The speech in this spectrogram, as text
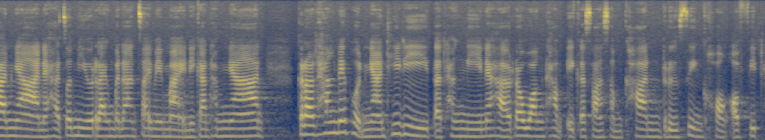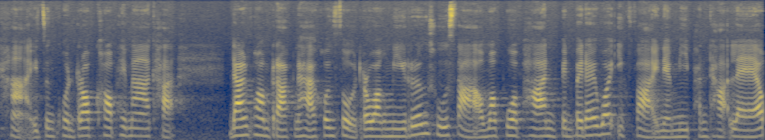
การงานนะคะจะมีแรงบันดาลใจใหม่ ๆ ในการทำงาน กระทั่งได้ผลงานที่ดี แต่ทั้งนี้นะคะ ระวังทำเอกสารสำคัญ หรือสิ่งของออฟฟิศหาย จึงควรรอบคอบให้มากค่ะ ด้านความรักนะคะ คนโสดระวังมีเรื่องชู้สาวมาพัวพันเป็นไปได้ว่าอีกฝ่ายเนี่ยมีพันธะแล้ว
